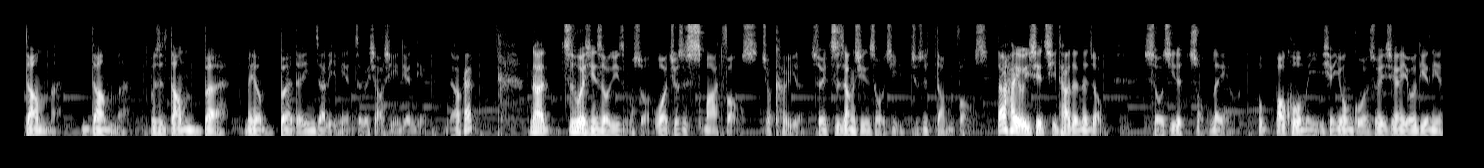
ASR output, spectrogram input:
dumb，dumb，不是 dumb，没有 b 的音在里面，这个小心一点点。OK，那智慧型手机怎么说？我就是 smartphones 就可以了，所以智障型手机就是 dumb phones。当然还有一些其他的那种。手机的种类啊，不包括我们以前用过，所以现在有一点点，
